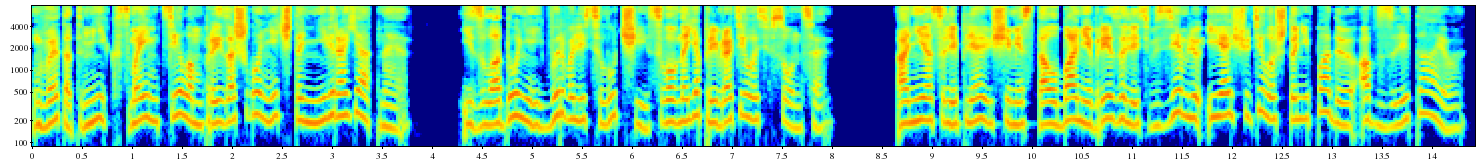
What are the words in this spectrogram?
В этот миг с моим телом произошло нечто невероятное. Из ладоней вырвались лучи, словно я превратилась в солнце. Они ослепляющими столбами врезались в землю, и я ощутила, что не падаю, а взлетаю —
